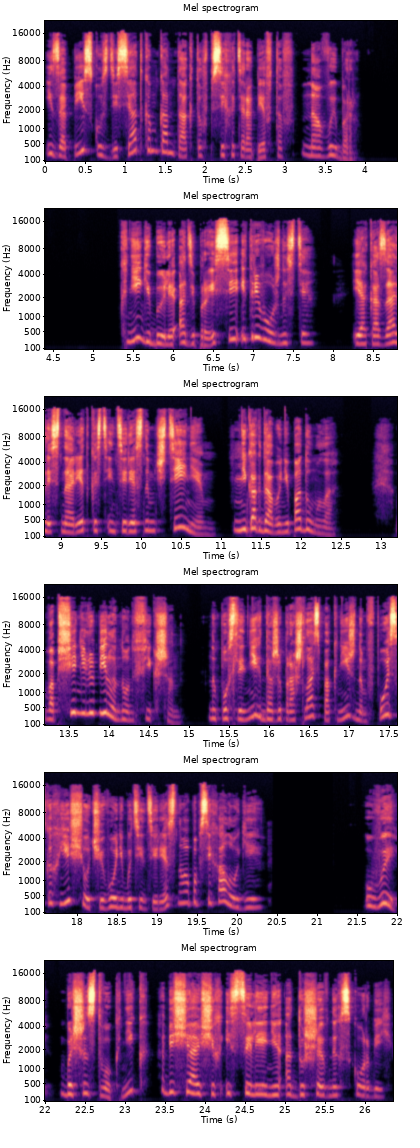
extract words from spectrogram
и записку с десятком контактов психотерапевтов на выбор. Книги были о депрессии и тревожности и оказались на редкость интересным чтением, никогда бы не подумала. Вообще не любила нон-фикшн, но после них даже прошлась по книжным в поисках еще чего-нибудь интересного по психологии. Увы, большинство книг, обещающих исцеление от душевных скорбей,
